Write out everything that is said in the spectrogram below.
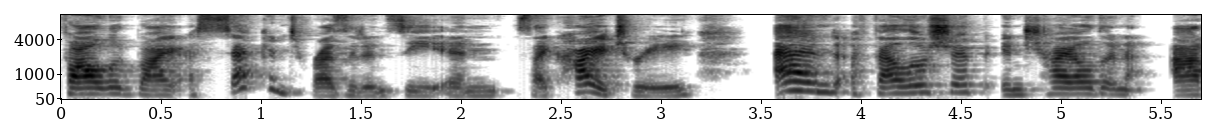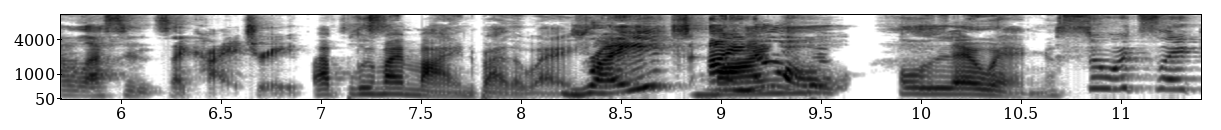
followed by a second residency in psychiatry and a fellowship in child and adolescent psychiatry. That blew my mind, by the way. Right? I know. Blowing. So it's like,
